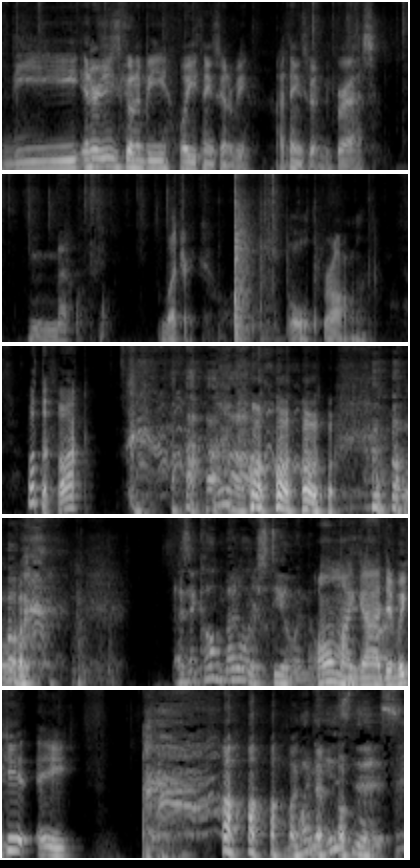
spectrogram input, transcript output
The energy is going to be. What do you think it's going to be? I think it's going to be grass. Metal. Electric. Both wrong. What the fuck? Is it called metal or steel in the? oh my god, card? did we get a. What is no. this?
